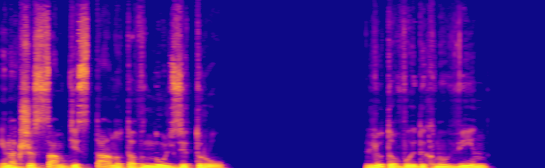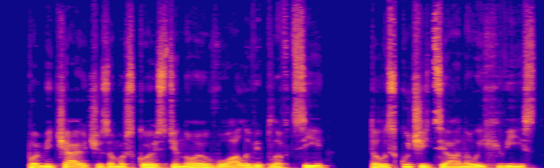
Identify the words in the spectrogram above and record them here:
інакше сам дістану та в нуль зітру. Люто видихнув він, помічаючи за морською стіною вуалеві плавці та лискучий ціановий хвіст.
